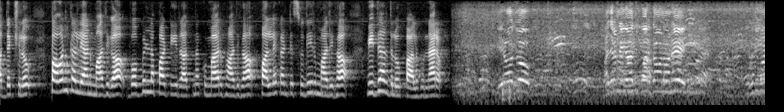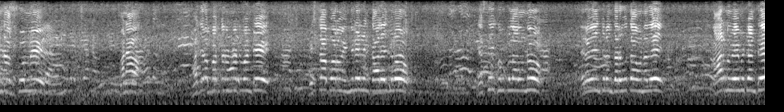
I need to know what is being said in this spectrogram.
అధ్యక్షులు పవన్ కళ్యాణ్ మాదిగ బొబ్బిళ్ళపాటి రత్నకుమార్ మాదిగ పల్లెకంటి సుధీర్ మాదిగ విద్యార్థులు పాల్గొన్నారు. ఈరోజు నియోజకవర్గంలోని ముదిగొండ స్కూల్ని మన మధుర పక్కన ఉన్నటువంటి కృష్ణాపురం ఇంజనీరింగ్ కాలేజీలో ఎస్ఐ గురుకులాలను నిర్వహించడం జరుగుతూ ఉన్నది. కారణం ఏమిటంటే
